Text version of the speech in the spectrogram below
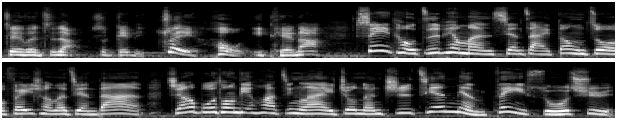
这份资料是给你最后一天啦，所以投资朋友们现在动作非常的简单，只要拨通电话进来，就能直接免费索取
